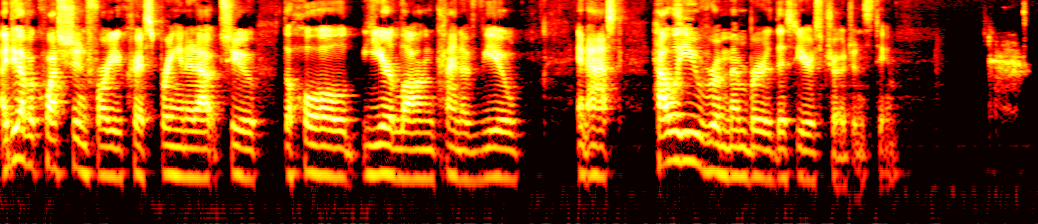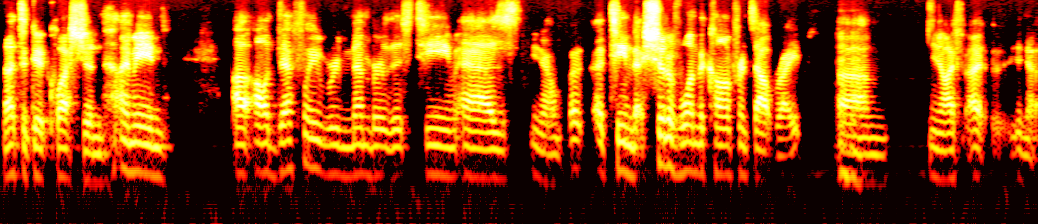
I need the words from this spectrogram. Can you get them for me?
I do have a question for you chris bringing it out to the whole year long kind of view and ask, how will you remember this year's Trojans team? That's a good question. I mean, I'll definitely remember this team as you know a, team that should have won the conference outright. Mm-hmm. Um, you know, I, I, you know,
